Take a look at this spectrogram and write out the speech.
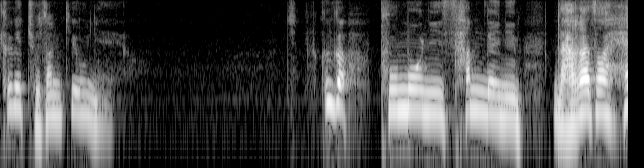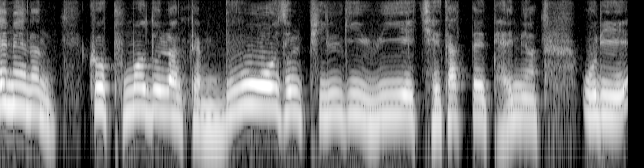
그게 조상 기운이에요. 그러니까 부모님, 삼대님 나가서 헤매는 그 부모들한테 무엇을 빌기 위해 제사 때 되면 우리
